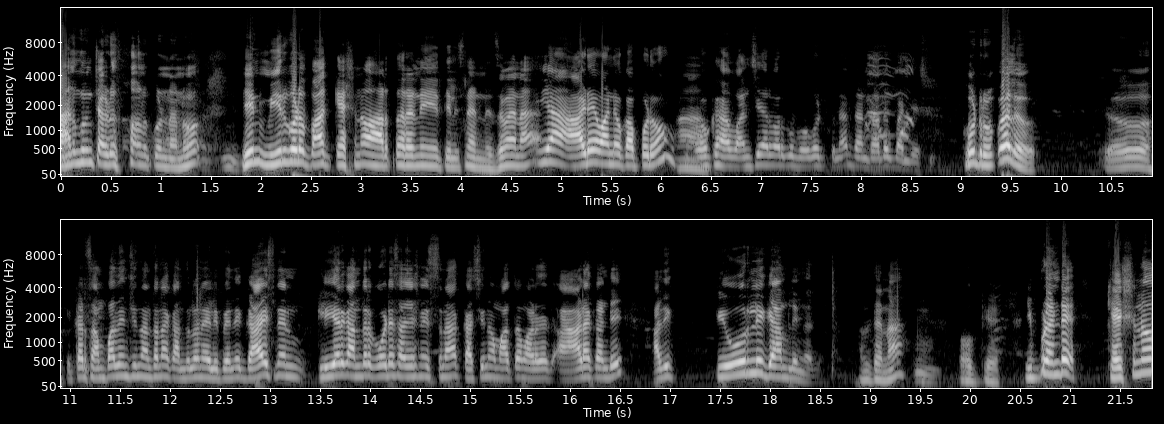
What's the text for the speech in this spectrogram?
దాని గురించి అడుగుదాం అనుకున్నాను. ఏంటి మీరు కూడా బాగా క్యాష్ నో ఆడతారని తెలిసిన నిజమేనా? యా ఆడేవాడిని ఒకప్పుడు. ఒక వన్ ఇయర్ వరకు పోగొట్టుకున్నా దాని తర్వాత పని చేసిన కోటి రూపాయలు. ఇక్కడ సంపాదించింది అంతా నాకు అందులోనే వెళ్ళిపోయింది. గాయస్ నేను క్లియర్గా అందరికి ఒకటే సజెషన్ ఇస్తున్నా. కసినో మాత్రం అడగ ఆడకండి. అది ప్యూర్లీ గ్యాంబ్లింగ్ అది. అంతేనా? ఓకే. ఇప్పుడు అంటే క్యాష్నో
